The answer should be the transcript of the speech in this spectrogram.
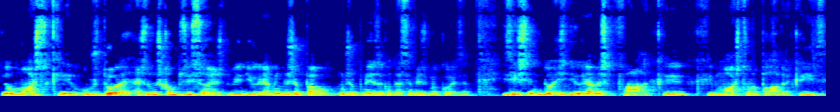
eu mostro que os dois, as duas composições do ideograma, e no Japão, no japonês acontece a mesma coisa, existem dois ideogramas que, fala, que, que mostram a palavra crise.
